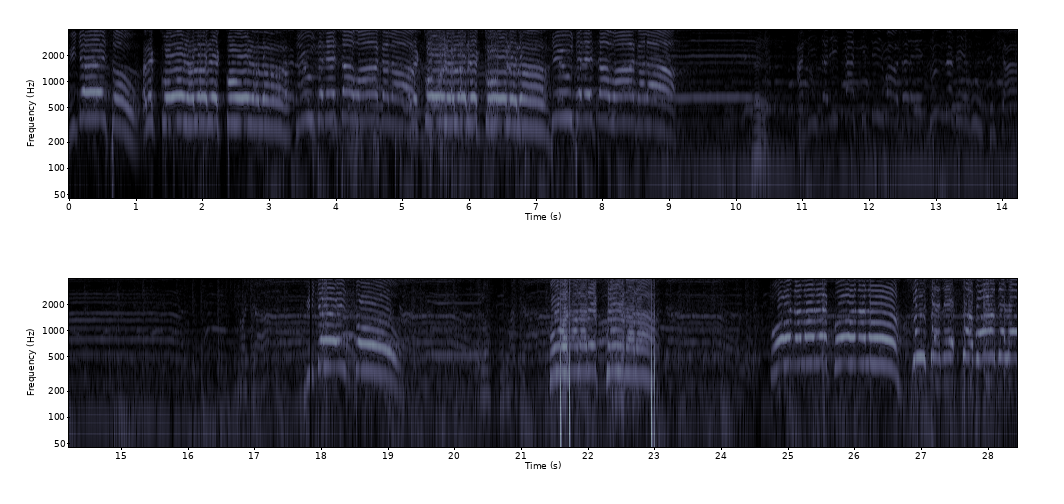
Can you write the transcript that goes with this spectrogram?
विजय सो. अरे कोण आला रे कोण आला? शिवसेनेचा वाघ आला. अरे कोण आला रे कोण आला? शिवसेनेचा वाघ आला. आधी जरी का किती वादळे झुंज देऊ खुशाल. मशाल विजय कोण आला रे कोण आला कोण आला रे कोण आला शिवसेनेचा वाघ आला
